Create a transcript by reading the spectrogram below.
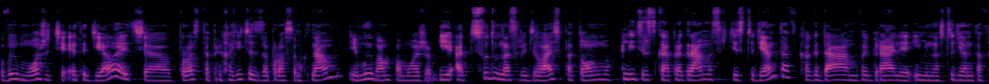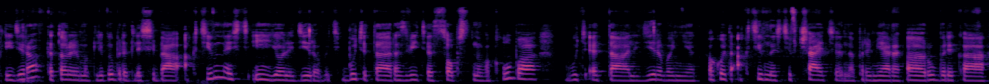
вы можете это делать, э, просто приходите с запросом к нам, и мы вам поможем. И отсюда у нас родилась потом лидерская программа среди студентов, когда мы выбирали именно студентов-лидеров, которые могли выбрать для себя активность и ее лидировать. Будь это развитие собственного клуба, будь это лидирование какой-то активности в чате, например, э, рубрика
